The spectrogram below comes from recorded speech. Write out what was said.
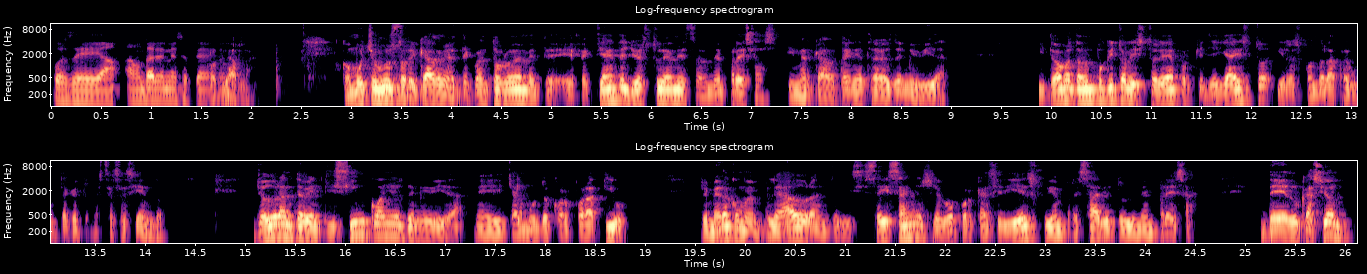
pues de ahondar en ese tema. Con mucho gusto, Ricardo. Mira, te cuento brevemente. Efectivamente, yo estudié administración de empresas y mercadotecnia a través de mi vida. Y te voy a contar un poquito la historia de por qué llegué a esto y respondo a la pregunta que tú me estás haciendo. Yo durante 25 años de mi vida me dediqué al mundo corporativo. Primero como empleado durante 16 años, luego por casi 10 fui empresario, tuve una empresa de educación.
